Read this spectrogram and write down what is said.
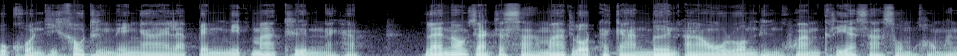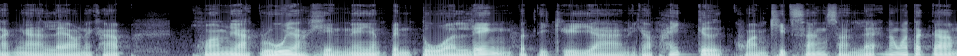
บุคคลที่เข้าถึงได้ง่าย และเป็นมิตรมากขึ้นนะครับ และนอกจากจะสามารถลดอาการเบิร์นเอาท์รวมถึงความเครียดสะสมของพนักงานแล้วนะครับ ความอยากรู้อยากเห็นเนี่ยยังเป็นตัวเร่งปฏิกิริยานะครับให้เกิดความคิดสร้างสรรค์และนวัตกรรม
